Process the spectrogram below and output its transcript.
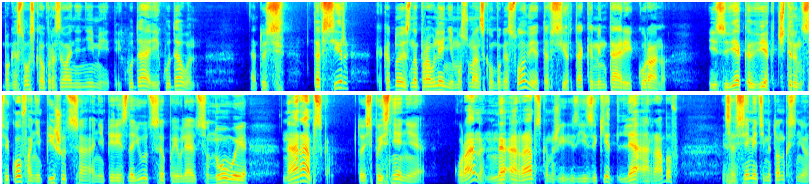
богословского образования не имеет. И куда, и куда он? Да, то есть тавсир, как одно из направлений мусульманского богословия, тавсир, да, комментарий к Корану, из века в век, 14 веков они пишутся, они переиздаются, появляются новые на арабском. То есть пояснение Корана на арабском языке для арабов и со всеми этими тонкостями.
